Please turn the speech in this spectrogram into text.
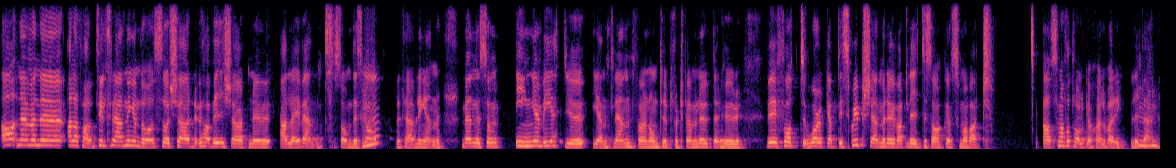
Ja, nej men eh, i alla fall till träningen då så körde, har vi kört nu alla event som det ska Mm. för tävlingen. Men som ingen vet ju egentligen förrän om typ 45 minuter hur vi har fått workup description men det har ju varit lite saker som har varit Ja, som man får tolka själva lite. Mm,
